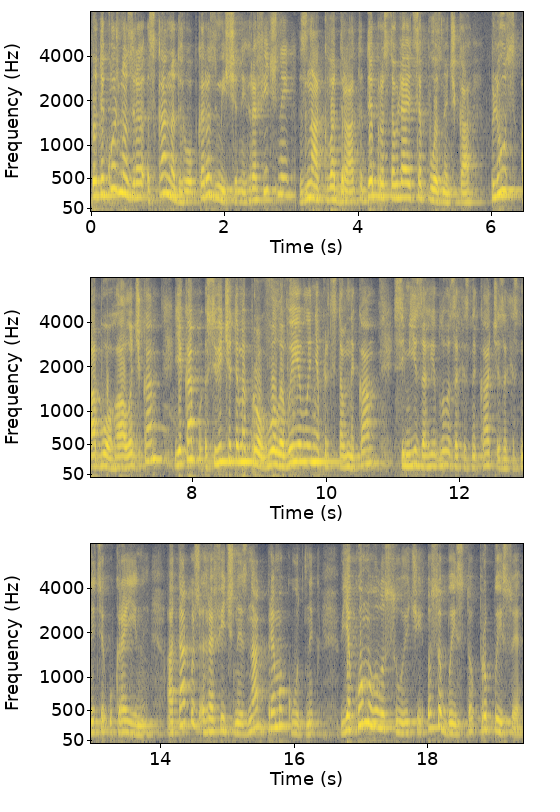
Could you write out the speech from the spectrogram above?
Проти кожного зразка надгробка розміщений графічний знак квадрат, де проставляється позначка плюс або галочка, яка свідчитиме про волевиявлення представника сім'ї загиблого захисника чи захисниці України, а також графічний знак прямокутник, в якому голосуючий особисто прописує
